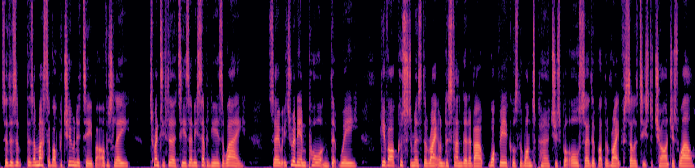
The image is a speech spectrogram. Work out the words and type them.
So there's a there's a massive opportunity, but obviously 2030 is only seven years away. So it's really important that we give our customers the right understanding about what vehicles they want to purchase, but also they've got the right facilities to charge as well.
